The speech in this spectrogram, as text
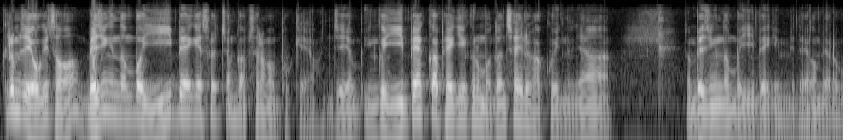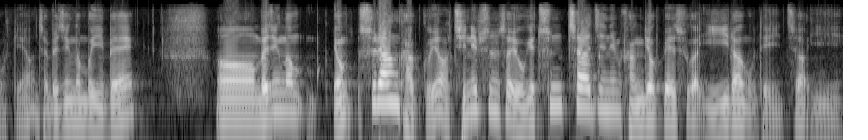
그럼 이제 여기서 매직 넘버 200의 설정 값을 한번 볼게요. 이제 이거 200과 100이 그럼 어떤 차이를 갖고 있느냐? 매직 넘버 200입니다. 이거 한번 열어 볼게요. 자, 매직 넘버 200. 어, 매직 넘 영, 수량 같고요. 진입 순서 요게 순차 진입 간격 배수가 2라고 돼 있죠. 2.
